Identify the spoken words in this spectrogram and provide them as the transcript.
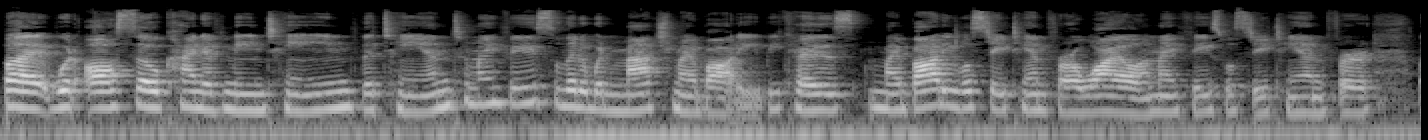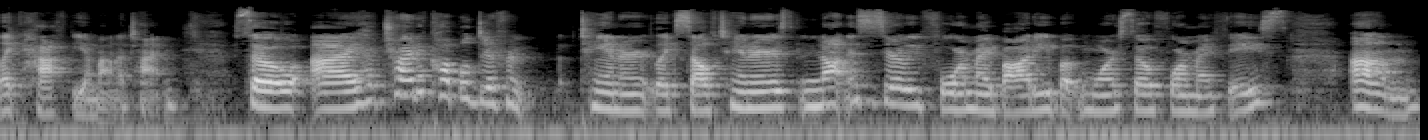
but would also kind of maintain the tan to my face so that it would match my body because my body will stay tan for a while and my face will stay tan for like half the amount of time. So I have tried a couple different tanner, like self tanners, not necessarily for my body, but more so for my face. Um,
